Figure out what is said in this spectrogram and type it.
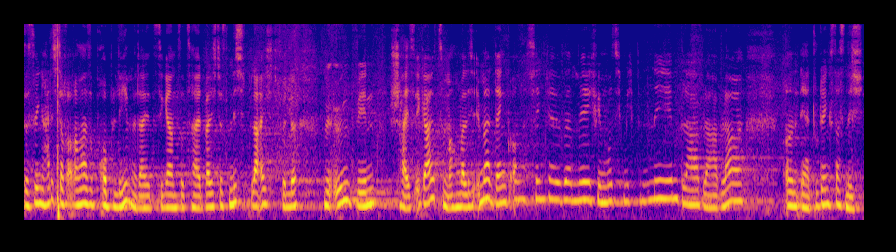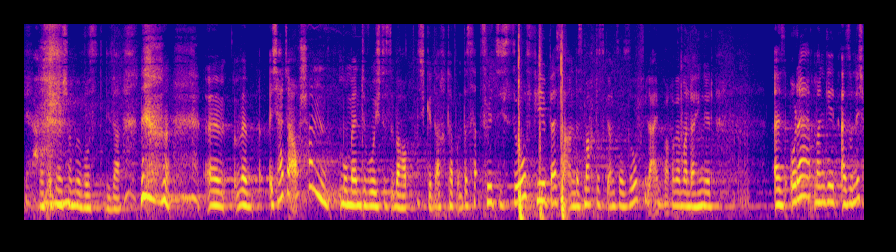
deswegen hatte ich doch auch immer so Probleme da jetzt die ganze Zeit, weil ich das nicht leicht finde, mir irgendwen scheißegal zu machen, weil ich immer denke, oh, was denkt der über mich, wie muss ich mich benehmen, bla bla bla. Und ja, du denkst das nicht. Das ist mir schon bewusst, Lisa. Ähm, ich hatte auch schon Momente, wo ich das überhaupt nicht gedacht habe. Und das fühlt sich so viel besser an. Das macht das Ganze so viel einfacher, wenn man da hingeht. Also, oder man geht, also nicht,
